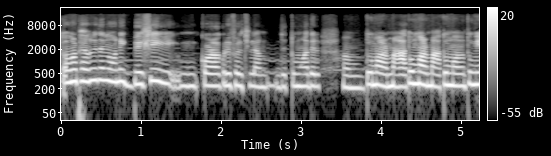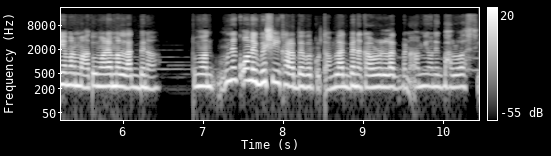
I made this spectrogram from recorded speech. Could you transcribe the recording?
তো আমার ফ্যামিলিতে আমি অনেক বেশি কড়া করে ফেলছিলাম যে তোমাদের তোমার মা তোমার মা তোমার তুমি আমার মা তোমার আমার লাগবে না। তোমার মানে অনেক বেশি খারাপ ব্যবহার করতাম লাগবে না কারোর লাগবে না আমি অনেক ভালো আছি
